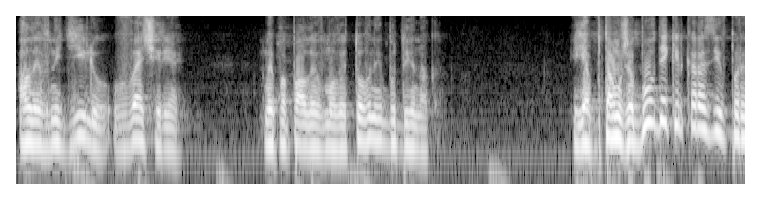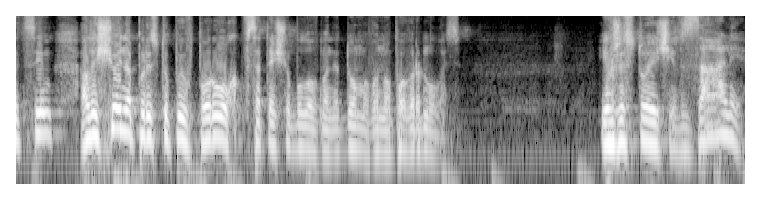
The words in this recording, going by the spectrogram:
Але в неділю, ввечері, ми попали в молитовний будинок. Я там вже був декілька разів перед цим, але щойно переступив порог, все те, що було в мене вдома, воно повернулося. І вже стоячи в залі,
